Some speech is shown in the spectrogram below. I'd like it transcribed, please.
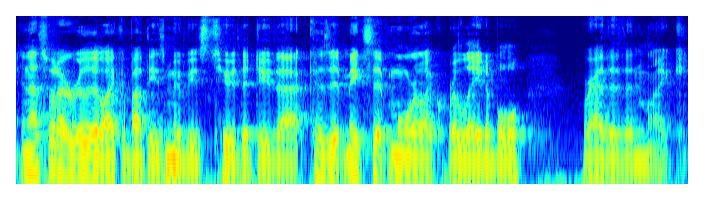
and that's what I really like about these movies too that do that because it makes it more like relatable rather than like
